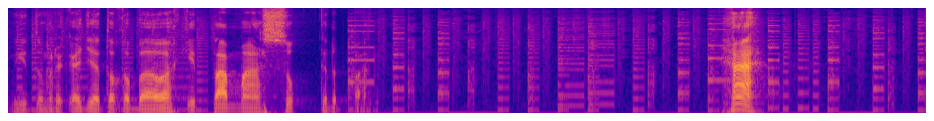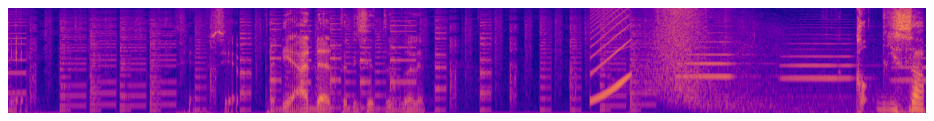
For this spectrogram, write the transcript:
begitu mereka jatuh ke bawah, kita masuk ke depan. Hah, oke, siap siap. Tadi ada tuh di situ gue liat. Kok bisa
